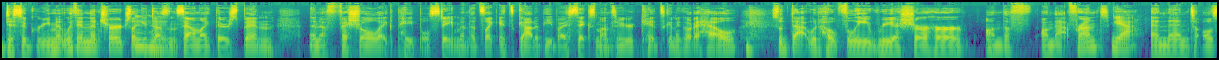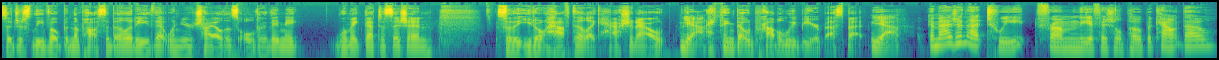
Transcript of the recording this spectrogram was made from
disagreement within the church. Like it mm-hmm. doesn't sound like there's been an official like papal statement that's like it's got to be by 6 months or your kid's going to go to hell. so that would hopefully reassure her on the f- on that front. Yeah. And then to also just leave open the possibility that when your child is older they make will make that decision. so that you don't have to like hash it out. Yeah. I think that would probably be your best bet. Yeah. Imagine that tweet from the official Pope account, though.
